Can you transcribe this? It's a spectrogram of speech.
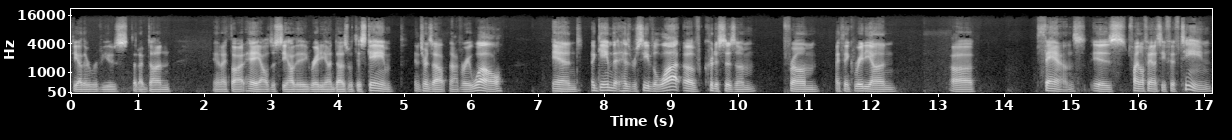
the other reviews that I've done, and I thought, hey, I'll just see how the Radeon does with this game. And it turns out not very well. And a game that has received a lot of criticism from, I think, Radeon uh, fans is Final Fantasy 15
